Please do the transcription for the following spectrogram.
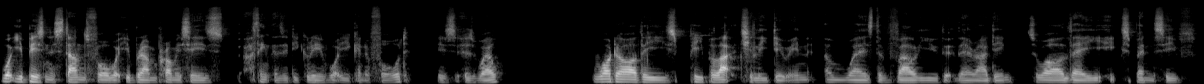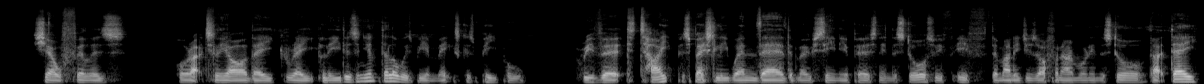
what your business stands for, what your brand promise is. I think there's a degree of what you can afford is as well what are these people actually doing and where's the value that they're adding? So are they expensive shelf fillers or actually are they great leaders? And there'll always be a mix because people revert to type, especially when they're the most senior person in the store. So if, if the manager's off and I'm running the store that day,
